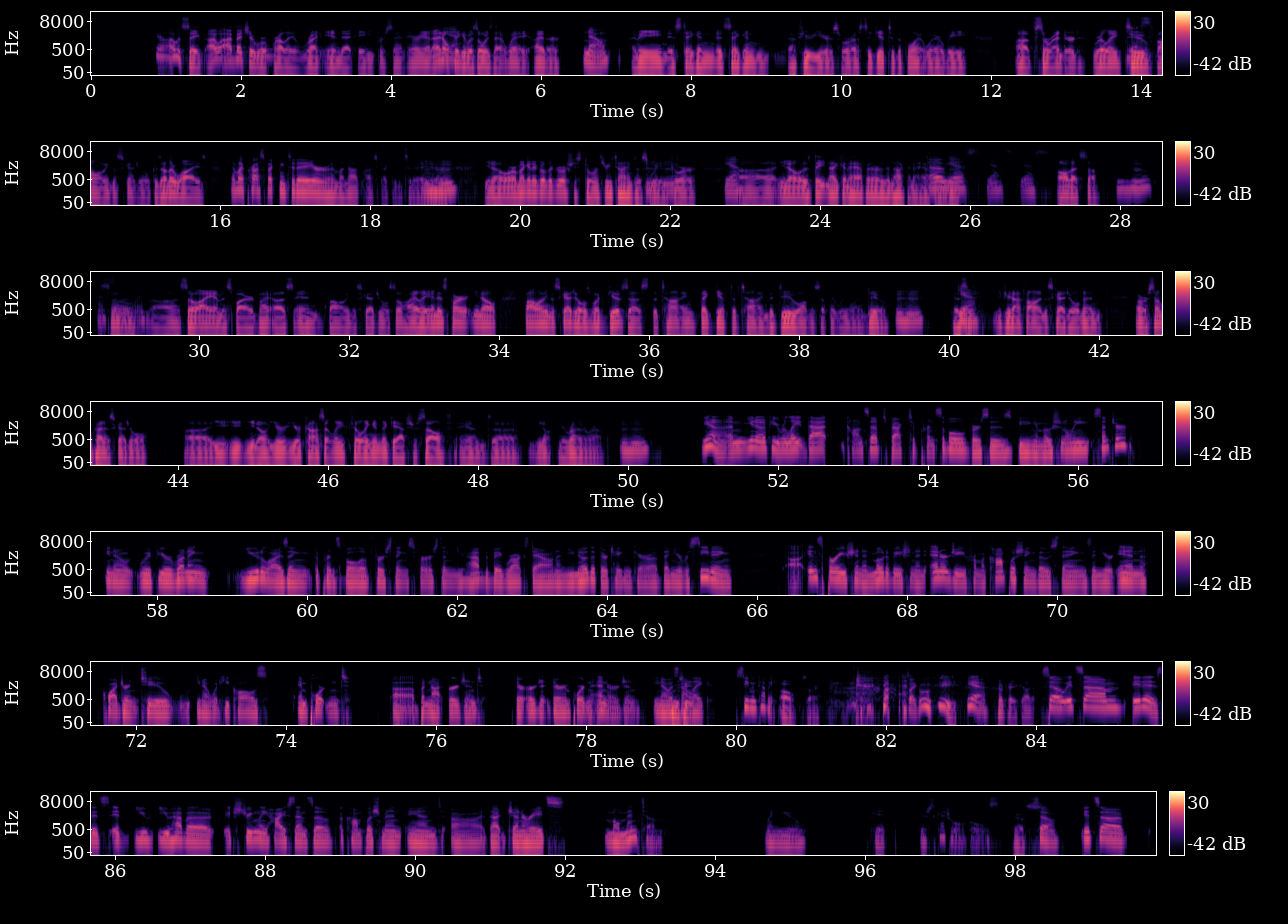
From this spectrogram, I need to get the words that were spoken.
Yeah, I would say I, I bet you we're probably right in that eighty percent area, and I don't Mm. Yeah. think it was always that way either. no, I mean, it's taken it's taken a few years for us to get to the point where we have surrendered really to Yes. following the schedule. Because otherwise, am I prospecting today or am I not prospecting today? Or Mhm. you know, or am I going to go to the grocery store three times this week? Mhm. Or yeah. uh, you know, is date night going to happen or is it not going to happen? oh Or yes, yes, yes. all that stuff. Mm-hmm. Absolutely. So, uh, so I am inspired by us and following the schedule so highly. And it's part, you know, following the schedule is what gives us the time, that gift of time to do all the stuff that we want to do. mm-hmm. Because Yeah. if, if you're not following the schedule, then or some kind of schedule, uh, you, you you know you're you're constantly filling in the gaps yourself, and uh, you know you're running around. Mm-hmm. Yeah, and you know, if you relate that concept back to principle versus being emotionally centered, you know, if you're running utilizing the principle of first things first and you have the big rocks down and you know that they're taken care of, then you're receiving uh, inspiration and motivation and energy from accomplishing those things and you're in quadrant 2, you know, what he calls important uh, but not urgent. They're urgent, they're important and urgent. You know, it's Who's not he? like Stephen Covey. Oh, sorry. it's like ooh he. Yeah. Okay, got it. So it's um it is it's it you you have a extremely high sense of accomplishment and uh that generates momentum when you your schedule goals. Yes. So it's uh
